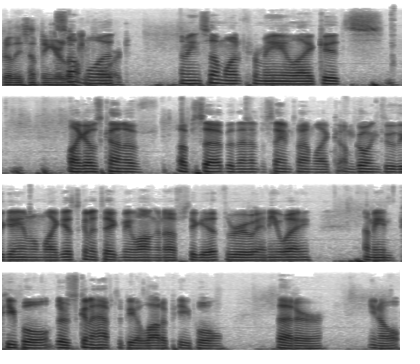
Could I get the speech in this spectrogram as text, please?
really something you're somewhat. looking forward? I mean, somewhat for me. Like it's like I was kind of upset, but then at the same time, like I'm going through the game, I'm like, it's going to take me long enough to get through anyway. I mean, people, there's going to have to be a lot of people that are, you know,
